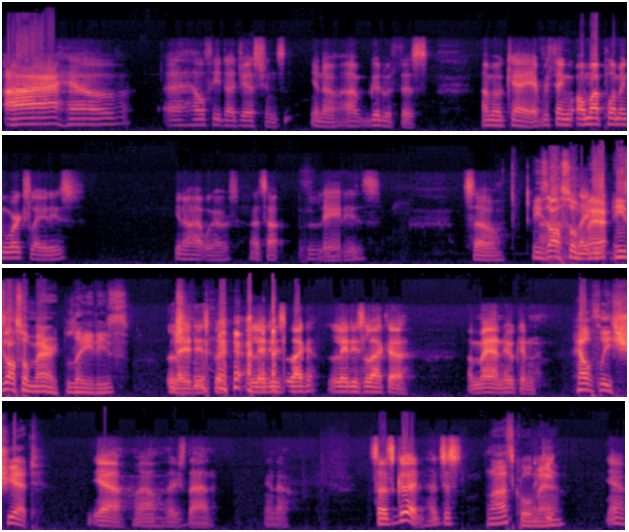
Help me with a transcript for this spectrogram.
I have a healthy digestion. You know, I'm good with this. I'm okay. Everything, all my plumbing works, ladies. You know how it goes. That's how, ladies. So, He's Uh, also lady- mar- he's also married, ladies. Ladies, but ladies like ladies like a a man who can. Healthy shit. Yeah, well, there's that. You know, so it's good. It's just Well, that's cool, I man. keep- yeah.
